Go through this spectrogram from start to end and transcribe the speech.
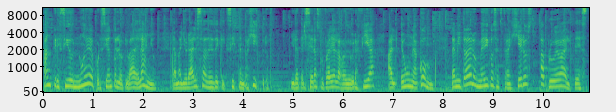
han crecido 9% en lo que va del año, la mayor alza desde que existen registros. Y la tercera subraya la radiografía al EUNACOM. La mitad de los médicos extranjeros aprueba el test.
